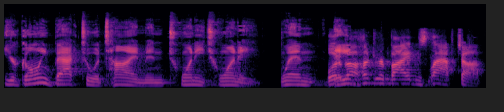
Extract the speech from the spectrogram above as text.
You're going back to a time in 2020 when What they, about Hunter Biden's laptop?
